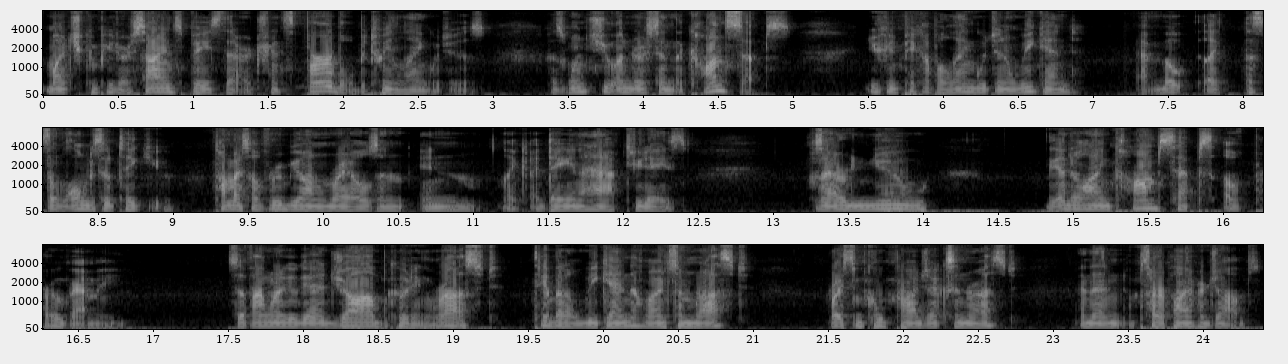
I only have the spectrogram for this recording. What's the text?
much computer science based that are transferable between languages. Because once you understand the concepts, you can pick up a language in a weekend. At mo like that's the longest it'll take you. Taught myself Ruby on Rails in in like a day and a half, two days, because I already knew the underlying concepts of programming. So if I want to go get a job coding Rust, take about a weekend, learn some Rust, write some cool projects in Rust, and then start applying for jobs.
